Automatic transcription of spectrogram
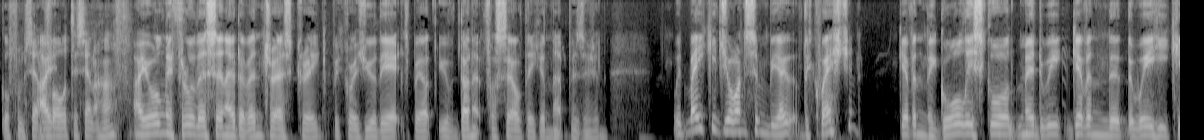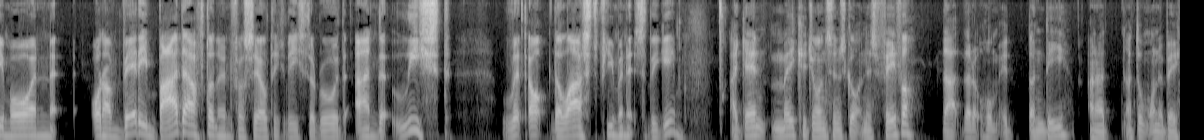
go from centre forward to centre half. I only throw this in out of interest, Craig, because you're the expert. You've done it for Celtic in that position. Would Mikey Johnston be out of the question, given the goal he scored midweek, given the, the way he came on on a very bad afternoon for Celtic at Easter Road, and at least lit up the last few minutes of the game? Again, Mikey Johnston's got in his favour that they're at home to Dundee, and I, I don't want to be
